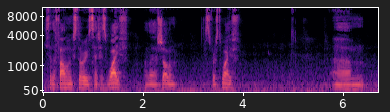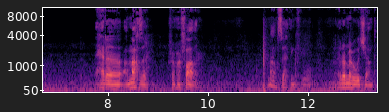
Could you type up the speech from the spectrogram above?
He said the following story: he said his wife, Allah Shalom, his first wife, um, had a, a machzer from her father. Machzer, I think, for, I don't remember which yantiv.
